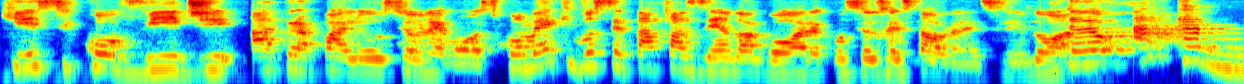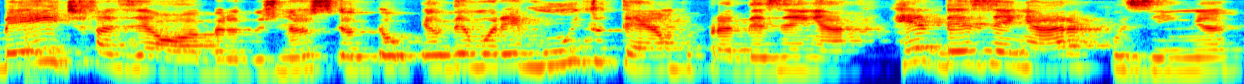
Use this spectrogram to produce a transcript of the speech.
que esse Covid atrapalhou o seu negócio? Como é que você está fazendo agora com seus restaurantes, Lindona? Então, eu acabei de fazer a obra dos meus. Eu, eu, eu demorei muito tempo para desenhar, redesenhar a cozinha.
